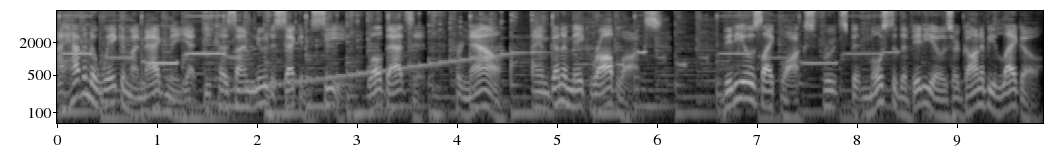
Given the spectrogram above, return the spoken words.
I haven't awakened my magma yet because I'm new to second Sea. Well that's it. For now, I am gonna make Roblox. Videos like Blox Fruits but most of the videos are gonna be Lego.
